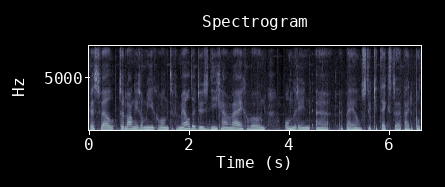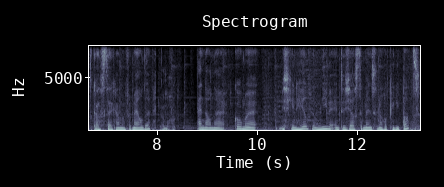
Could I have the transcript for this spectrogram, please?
best wel te lang is om hier gewoon te vermelden. Dus die gaan wij gewoon onderin bij ons stukje tekst bij de podcast gaan we vermelden. Helemaal goed. En dan uh, komen misschien heel veel nieuwe enthousiaste mensen nog op jullie pad.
